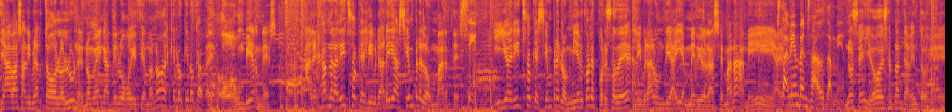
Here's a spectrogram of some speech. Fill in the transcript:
ya vas a librar todos los lunes. No me vengas ti luego diciendo, no, es que lo quiero cambiar. ¿eh? O un viernes. Alejandra ha dicho que libraría siempre los martes. Sí. Y yo he dicho que siempre los miércoles, por eso de librar un día ahí en medio de la semana, a mí... Está a mí- bien pensado también. No sé, yo ese planteamiento que,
